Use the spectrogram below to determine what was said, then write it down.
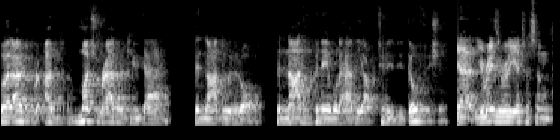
But I'd, I'd much rather do that than not do it at all, than not have been able to have the opportunity to go fishing. Yeah, you raise a really interesting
